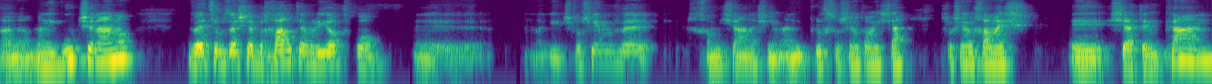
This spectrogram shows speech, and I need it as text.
על המנהיגות שלנו, ועצם זה שבחרתם להיות פה, אה, נגיד 35 אנשים, אני פלוס 35, 35 שאתם כאן,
